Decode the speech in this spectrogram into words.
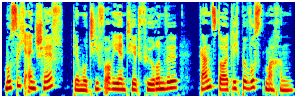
muss sich ein Chef, der motivorientiert führen will, ganz deutlich bewusst machen.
